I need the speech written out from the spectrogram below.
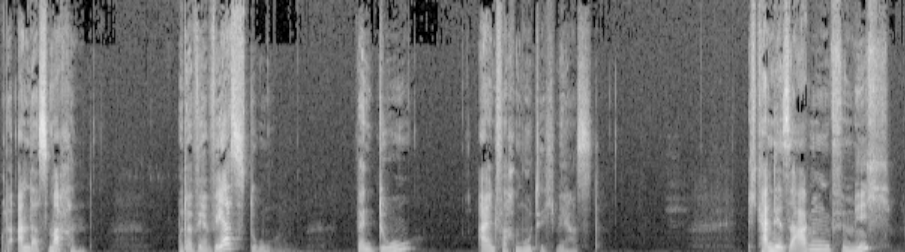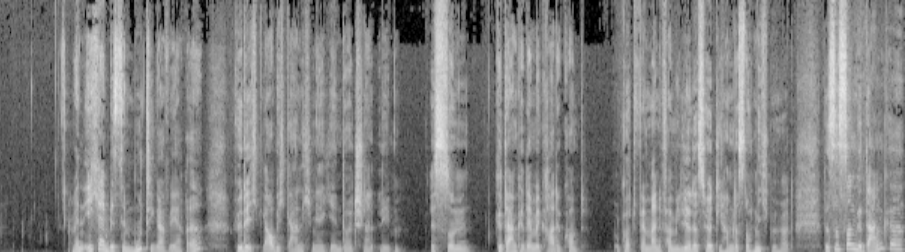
oder anders machen? Oder wer wärst du, wenn du einfach mutig wärst? Ich kann dir sagen, für mich, wenn ich ein bisschen mutiger wäre, würde ich, glaube ich, gar nicht mehr hier in Deutschland leben. Ist so ein Gedanke, der mir gerade kommt. Oh Gott, wenn meine Familie das hört, die haben das noch nicht gehört. Das ist so ein Gedanke,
